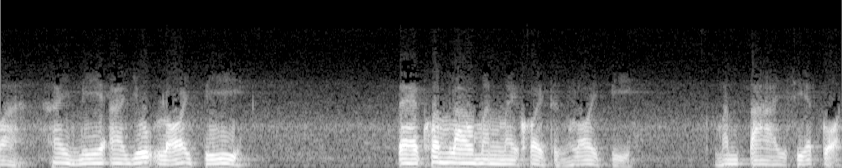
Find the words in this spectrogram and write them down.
ว่า ให้มีอายุร้อยปี แต่คนเรามันไม่ค่อยถึงร้อยปี มันตายเสียก่อน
